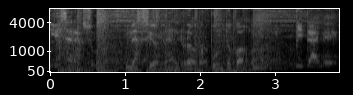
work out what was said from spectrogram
Lizarazu. Nacionalrock.com. Vitale.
